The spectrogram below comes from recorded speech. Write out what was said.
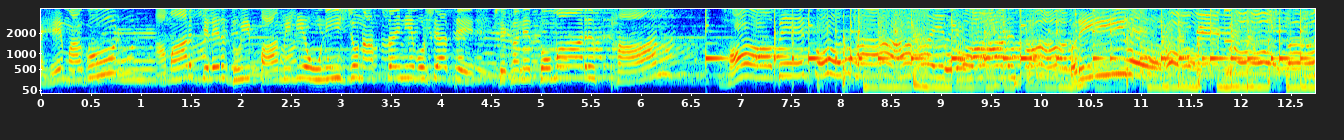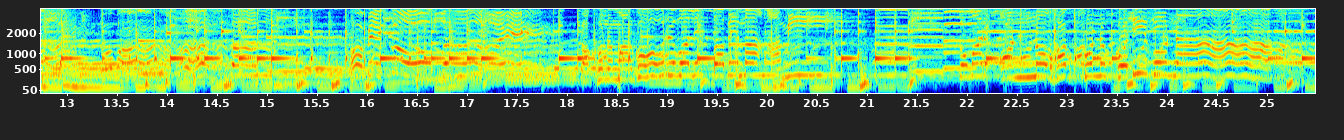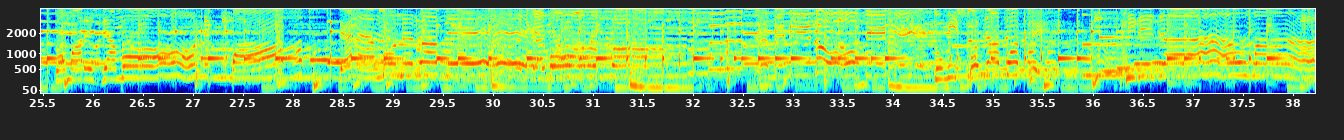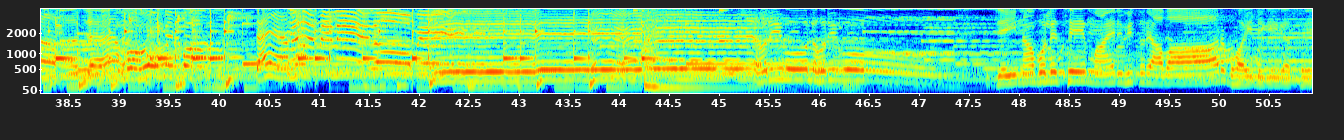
হে মাগুর আমার ছেলের দুই পা মিলিয়ে উনিশ জন আশ্রয় নিয়ে বসে আছে সেখানে তোমার স্থান হবে কোথায়? তোমার স্থান হবে করিব না তোমার যেমন পাপ, তেমন রবে। তুমি সোজা পথে ফিরে যাও মা, যেমন তেমন তেমনি রবে। হরি বল হরি বল যেই না বলেছে, মায়ের ভিতরে আবার ভয় লেগে গেছে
